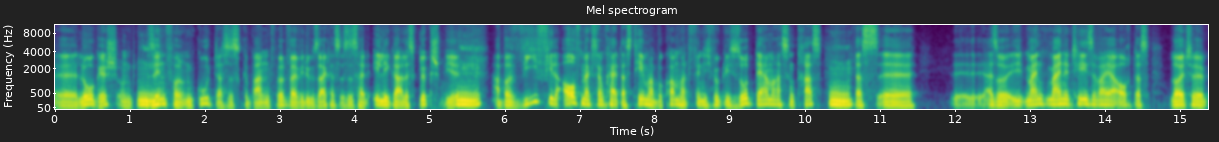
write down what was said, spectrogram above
äh, logisch und Mhm. sinnvoll und gut, dass es gebannt wird, weil wie du gesagt hast, es ist halt illegales Glücksspiel. Mhm. Aber wie viel Aufmerksamkeit das Thema bekommen hat, finde ich wirklich so dermaßen krass, Mhm. dass äh, äh, also mein, meine These war ja auch, dass Leute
